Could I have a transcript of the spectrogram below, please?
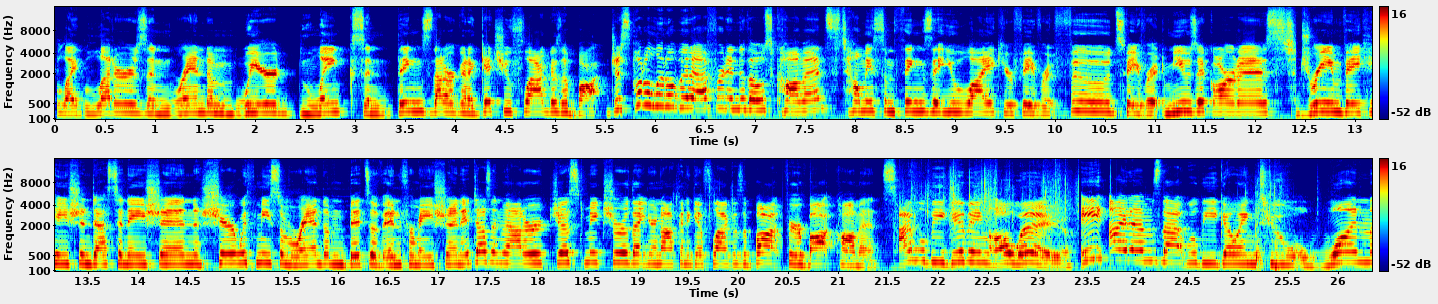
like letters and random weird links and things that are gonna get you flagged as a bot. Just put a little bit of effort into those comments. Tell me some things that you like, your favorite foods, favorite music artist, dream vacation destination. Share with me some random bits of information. It doesn't matter. Just make sure that you're not gonna get flagged as a bot for your bot comments. I will be giving away eight items items that will be going to one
